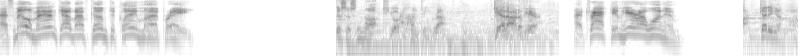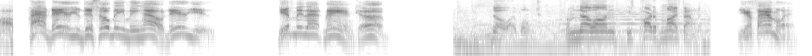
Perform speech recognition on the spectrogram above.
I smell a man cub. I've come to claim my prey. This is not your hunting ground. Get out of here! I tracked him. Here I want him. I'm getting him. How dare you disobey me? How dare you? Give me that man, cub. No, I won't. From now on, he's part of my family. Your family.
